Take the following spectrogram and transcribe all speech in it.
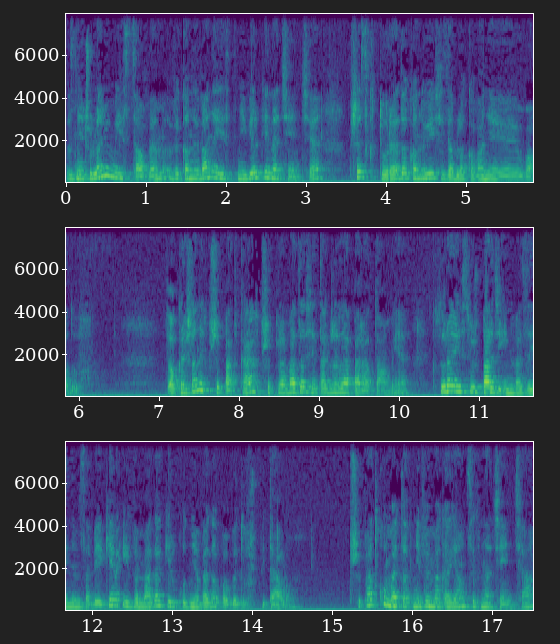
W znieczuleniu miejscowym wykonywane jest niewielkie nacięcie, przez które dokonuje się zablokowania jajowodów. W określonych przypadkach przeprowadza się także laparotomię, która jest już bardziej inwazyjnym zabiegiem i wymaga kilkudniowego pobytu w szpitalu. W przypadku metod niewymagających nacięcia,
